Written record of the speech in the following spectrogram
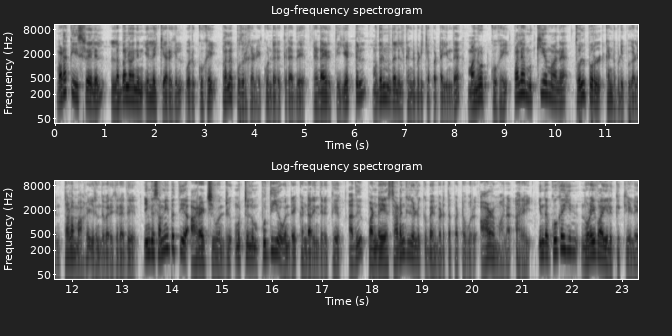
வடக்கு இஸ்ரேலில் லெபனானின் எல்லைக்கு அருகில் ஒரு குகை பல புதிர்களை கொண்டிருக்கிறது. இரண்டாயிரத்தி எட்டில் முதல் முதலில் கண்டுபிடிக்கப்பட்ட இந்த மனோட் குகை பல முக்கியமான தொல்பொருள் கண்டுபிடிப்புகளின் தளமாக இருந்து வருகிறது. இங்கு சமீபத்திய ஆராய்ச்சி ஒன்று முற்றிலும் புதிய ஒன்றை கண்டறிந்திருக்கு. அது பண்டைய சடங்குகளுக்கு பயன்படுத்தப்பட்ட ஒரு ஆழமான அறை. இந்த குகையின் நுழைவாயிலுக்கு கீழே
